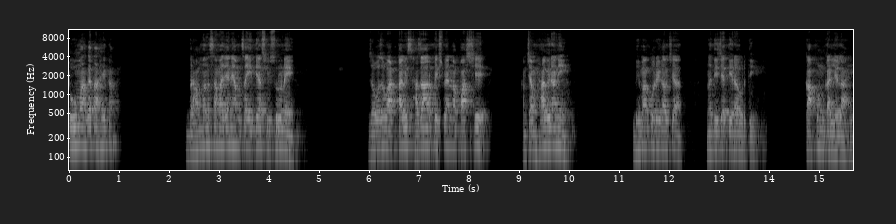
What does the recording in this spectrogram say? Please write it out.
टू मागत आहे का? ब्राह्मण समाजाने आमचा इतिहास विसरू नये. जवळजवळ अठ्ठावीस हजार पेशव्यांना पाचशे आमच्या महावीरांनी भीमा कोरेगावच्या नदीच्या तीरावरती कापून काढलेला आहे.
